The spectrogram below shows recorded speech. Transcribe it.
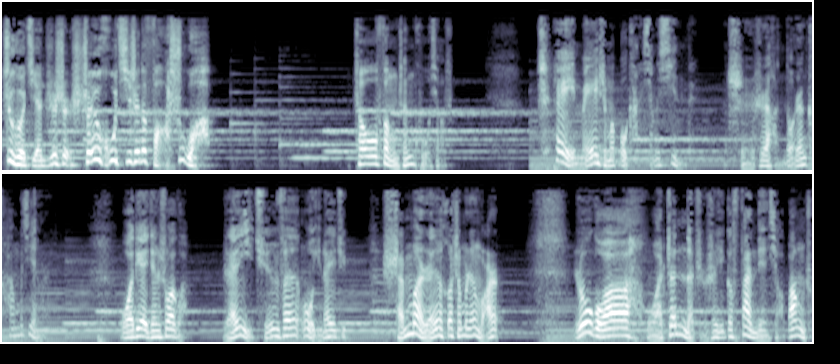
这简直是神乎其神的法术啊！周凤臣苦笑说：“这没什么不敢相信的，只是很多人看不见而已。我爹以前说过，人以群分，物以类聚，什么人和什么人玩。如果我真的只是一个饭店小帮主，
